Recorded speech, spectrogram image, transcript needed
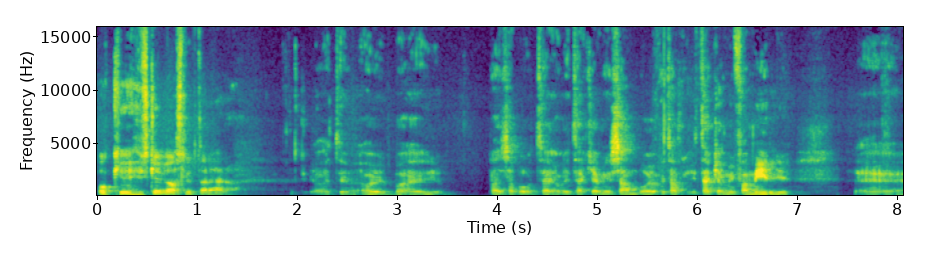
Och eh, hur ska vi avsluta det här då? Jag, vet, inte, jag vill bara passa på att jag vill tacka min sambo, jag vill tacka, tacka min familj. Eh,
